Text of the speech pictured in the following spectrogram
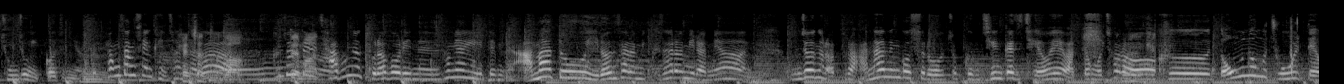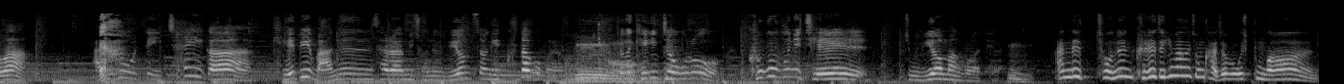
종종 있거든요. 그러니까 평상시엔 괜찮다가 괜찮다가 운전대를. 잡으면 돌아버리는 성향이기 때문에 아마도 이런 사람이 그 사람이라면 운전을 앞으로 안 하는 것으로 조금 지금까지 제어해 왔던 것처럼 그 너무너무 좋을 때와 안 좋을 때 이 차이가 갭이 많은 사람이 저는 위험성이 크다고 봐요. 저는 개인적으로 그 부분이 제일 좀 위험한 것 같아요. 아, 근데 저는 그래도 희망을 좀 가져보고 싶은 건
